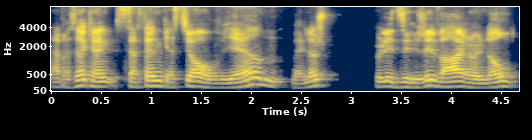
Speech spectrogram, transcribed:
Après ça, quand certaines questions reviennent, ben là, je peux les diriger vers une autre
